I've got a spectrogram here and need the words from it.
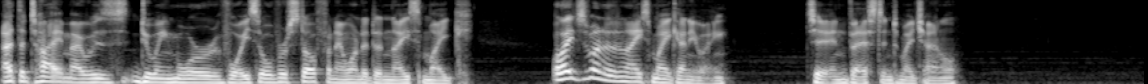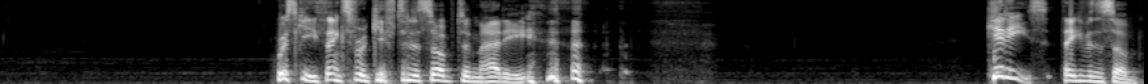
at the time I was doing more voiceover stuff and I wanted a nice mic. Well, I just wanted a nice mic anyway to invest into my channel. Whiskey, thanks for gifting a sub to Maddie. Kitties, thank you for the sub.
